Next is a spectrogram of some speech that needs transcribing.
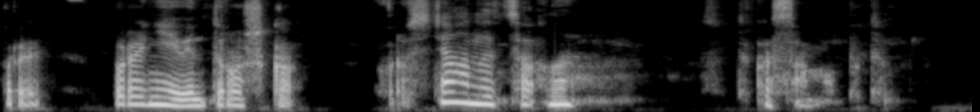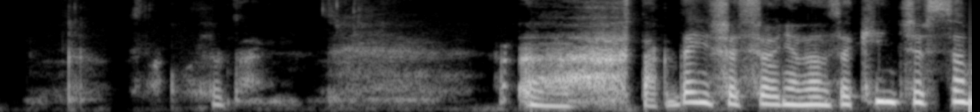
При, при ній він трошки розтягнеться, але така сама буде. Так, день ще сьогодні не закінчився.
